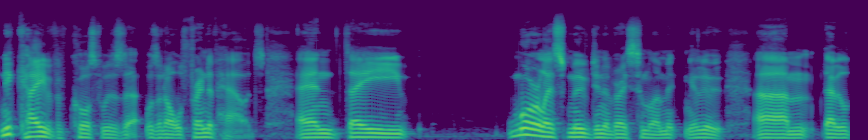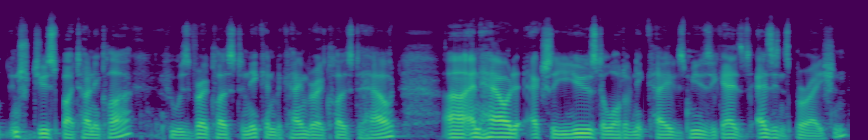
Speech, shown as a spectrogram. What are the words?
Nick Cave, of course, was uh, was an old friend of Howard's, and they more or less moved in a very similar milieu. Um, they were introduced by Tony Clark, who was very close to Nick and became very close to Howard. Uh, and Howard actually used a lot of Nick Cave's music as as inspiration.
